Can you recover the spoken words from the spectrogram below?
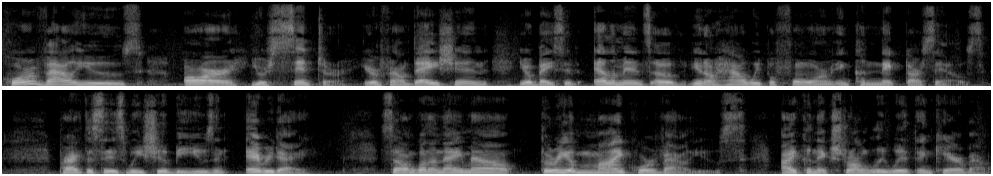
Core values are your center, your foundation, your basic elements of, you know, how we perform and connect ourselves practices we should be using every day. So I'm going to name out three of my core values I connect strongly with and care about.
